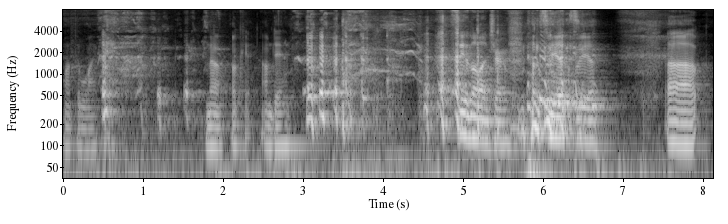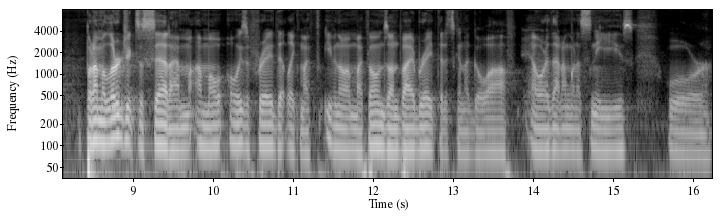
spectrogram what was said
want the Wi-Fi? No. Okay, I'm Dan. See you in the lunchroom. see ya, see ya. Uh, but I'm allergic to set. I'm I'm always afraid that like my even though my phone's on vibrate that it's gonna go off or that I'm gonna sneeze or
